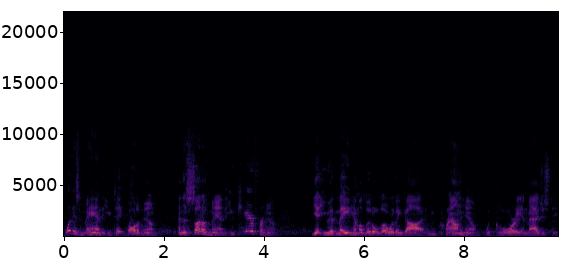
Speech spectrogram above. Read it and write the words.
What is man that you take thought of him, and the Son of Man that you care for him? Yet you have made him a little lower than God, and you crown him with glory and majesty.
